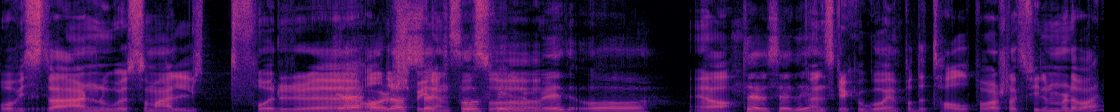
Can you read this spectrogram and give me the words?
Og hvis det er noe som er litt for uh, Jeg har da sett på filmer og Ja. TV-serier. Ønsker ikke å gå inn på detalj på hva slags filmer det var.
